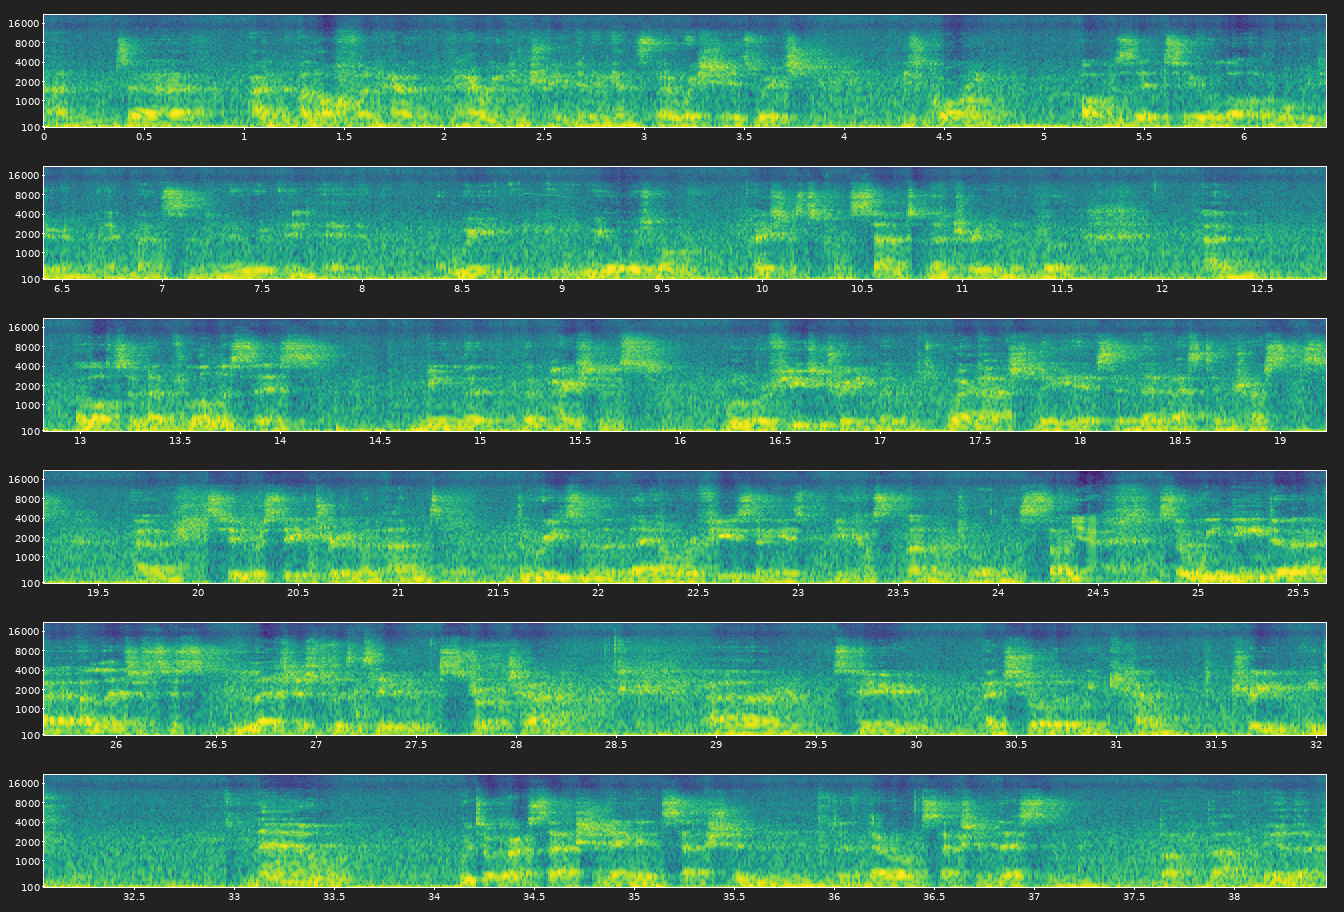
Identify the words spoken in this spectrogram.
and, uh, and and often how, how we can treat them against their wishes, which is quite opposite to a lot of what we do in, in medicine. You know, we, it, it, we we always want patients to consent to their treatment, but um, a lot of mental illnesses mean that, that patients will refuse treatment when actually it's in their best interests um, to receive treatment and the reason that they are refusing is because of their mental illness so, yeah. so we need a, a legislative, legislative structure um, to ensure that we can treat people now we talk about sectioning and section they're on section this and that, that and the other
